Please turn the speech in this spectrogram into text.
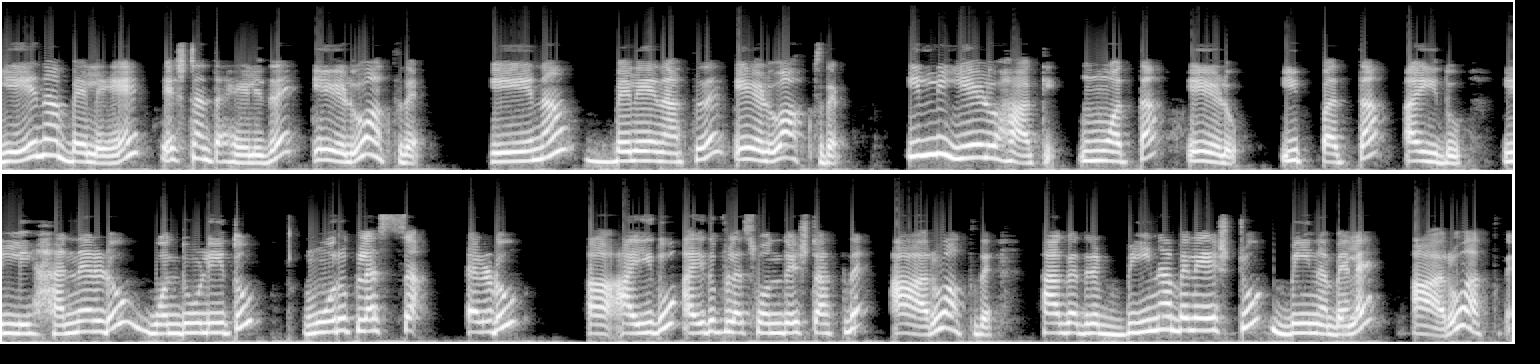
ಏನ ಬೆಲೆ ಎಷ್ಟಂತ ಹೇಳಿದ್ರೆ ಏಳು ಆಗ್ತದೆ. ಏನ ಬೆಲೆ ಏನಾಗ್ತದೆ ಏಳು ಆಗ್ತದೆ. ಇಲ್ಲಿ ಏಳು ಹಾಕಿ, ಮೂವತ್ತ ಏಳು, ಇಪ್ಪತ್ತ ಐದು. ಇಲ್ಲಿ ಹನ್ನೆರಡು, ಒಂದು ಉಳಿಯಿತು, ಮೂರು ಪ್ಲಸ್ ಎರಡು ಐದು ಐದು ಪ್ಲಸ್ ಒಂದು ಎಷ್ಟಾಗ್ತದೆ ಆರು ಆಗ್ತದೆ. ಹಾಗಾದ್ರೆ ಬೀನ ಬೆಲೆ ಎಷ್ಟು? ಬೀನ ಬೆಲೆ ಆರು ಆಗ್ತದೆ.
